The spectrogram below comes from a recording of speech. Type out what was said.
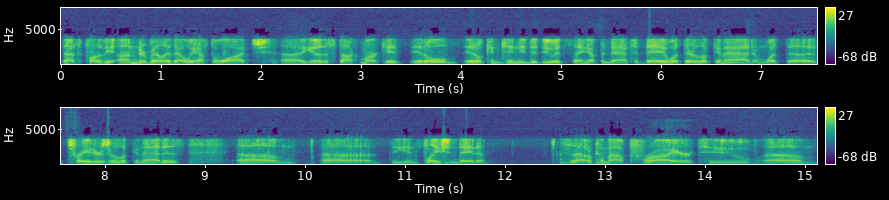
that's part of the underbelly that we have to watch. Uh, you know, the stock market it'll it'll continue to do its thing up and down. Today, what they're looking at and what the traders are looking at is um, uh, the inflation data. So that'll come out prior to um,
